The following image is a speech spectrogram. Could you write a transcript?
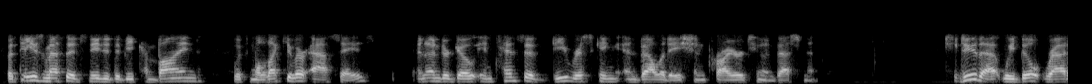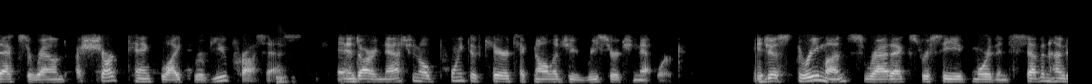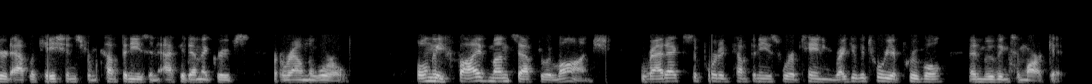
But these methods needed to be combined with molecular assays and undergo intensive de risking and validation prior to investment. To do that, we built RADX around a Shark Tank like review process and our national point of care technology research network. In just three months, RADX received more than 700 applications from companies and academic groups around the world. Only five months after launch, RADX supported companies were obtaining regulatory approval and moving to market.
